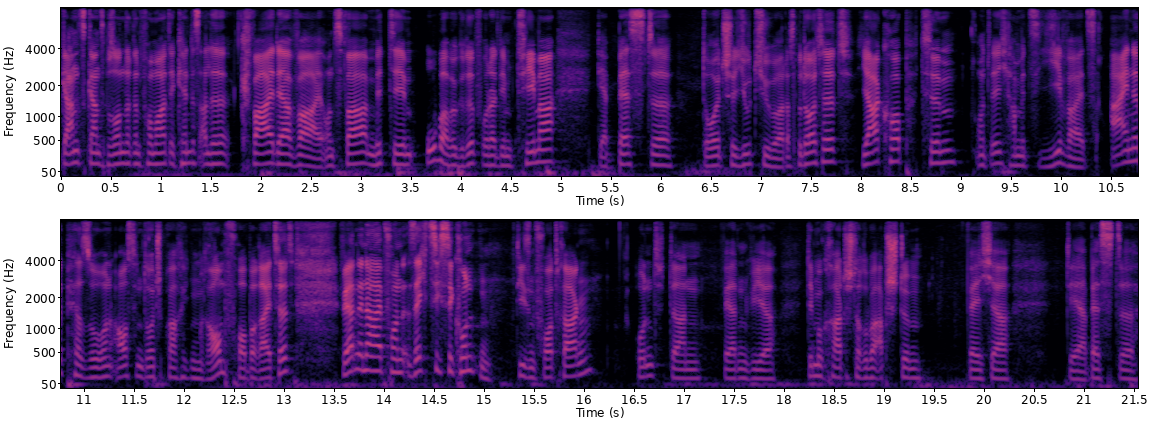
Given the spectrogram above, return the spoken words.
ganz, ganz besonderen Format. Ihr kennt es alle, Qual der Wahl. Und zwar mit dem Oberbegriff oder dem Thema der beste deutsche YouTuber. Das bedeutet, Jakob, Tim und ich haben jetzt jeweils eine Person aus dem deutschsprachigen Raum vorbereitet, werden innerhalb von 60 Sekunden diesen vortragen und dann werden wir demokratisch darüber abstimmen, welcher der beste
